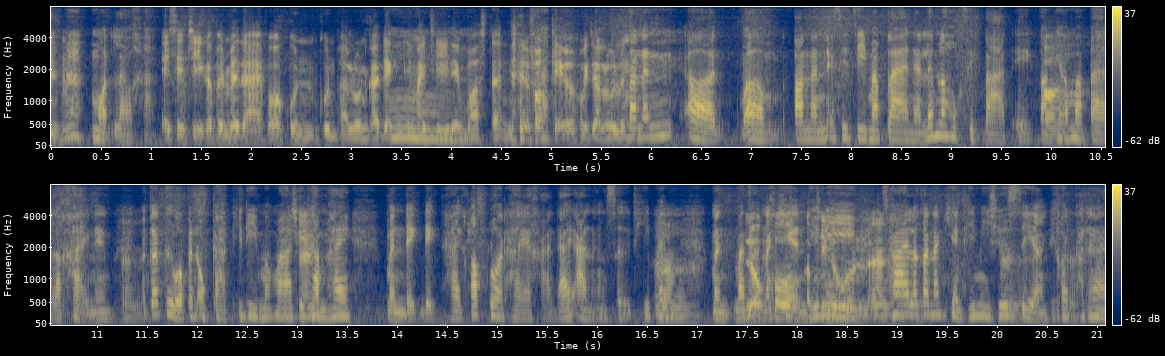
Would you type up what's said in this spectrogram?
จริงไหมหมดแล้วค่ะ SCG ก็เป็นไปได้เพราะว่าคุณคุณพาลนก็เด็กอืม MIT เด็กบอสตันพวกเกก็คงจะรู้เรื่องตอนนี้นั้นเอ่อ เอ่อตอนนั้น SCG มาแปลเนี่ยเล่มละ 60 บาทเองตอนที่อ๋อเอามาแปลแล้วขายเนี่ยอ่ามัมันก็ถือว่าเป็นโอกาสที่ดีมากๆ ที่ใช่ทำให้เหมือนเด็กๆไทยครอบครัวไทยอะค่ะ ได้อ่านหนังสือที่เป็นอ่าเหมือนมาจากนักเขียน Local ที่กับที่มีนู่นอ่า ใช่แล้วก็นักเขียนที่มีชื่ออาเสียงที่เขาพัฒนา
